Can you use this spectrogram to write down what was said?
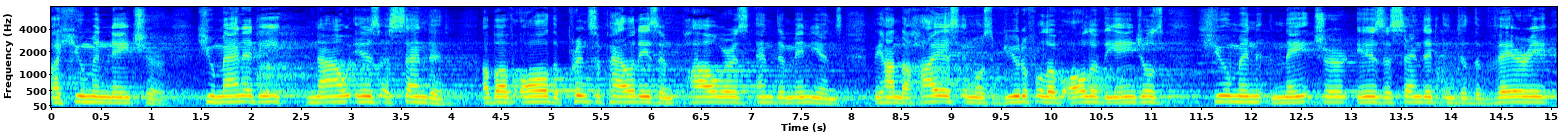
a human nature. Humanity now is ascended above all the principalities and powers and dominions, beyond the highest and most beautiful of all of the angels. Human nature is ascended into the very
